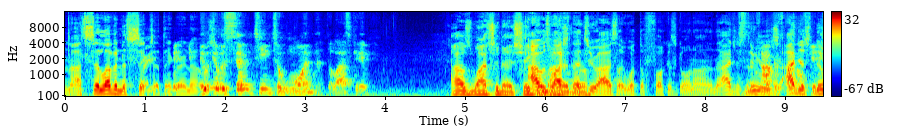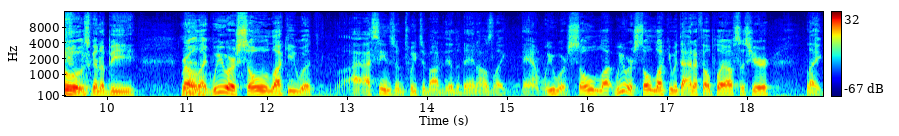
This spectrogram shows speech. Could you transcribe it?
No, it's eleven to six, I think, It- right now. It, it was seventeen to one the last game. I was watching that. Shaking I was my watching head, that bro. too. I was like, "What the fuck is going on?" And then I just The knew, it was, I just final knew it was gonna be, bro. Yeah. Like we were so lucky with. I, I seen some tweets about it the other day, and I was like, "Damn, we were so lu- we were so lucky with the NFL playoffs this year. Like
